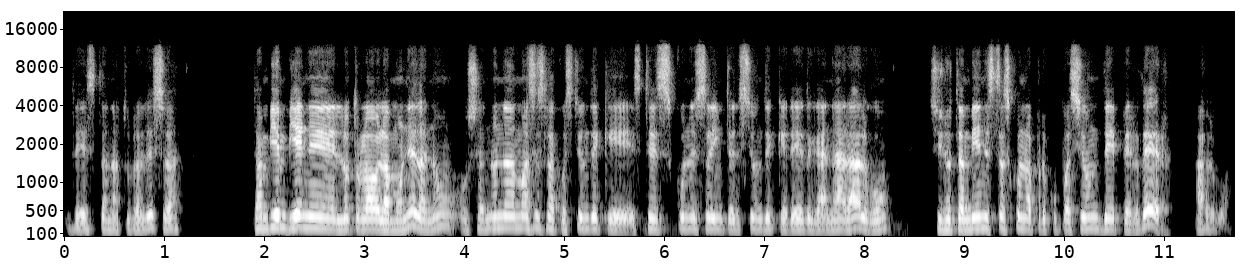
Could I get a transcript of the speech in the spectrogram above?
de esta naturaleza, también viene el otro lado de la moneda, ¿no? O sea, no nada más es la cuestión de que estés con esa intención de querer ganar algo, sino también estás con la preocupación de perder algo.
